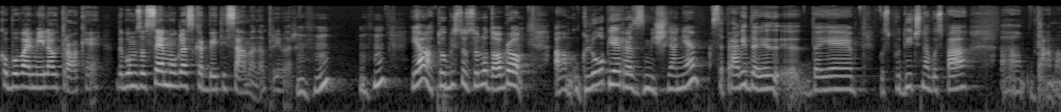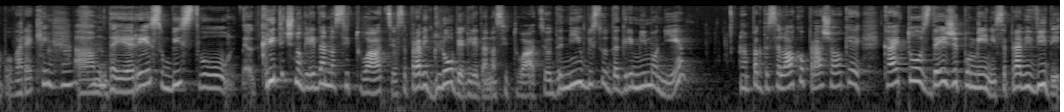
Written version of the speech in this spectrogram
ko bova imela otroke, da bom za vse mogla skrbeti sama. -huh. Uh -huh. Ja, to je v bistvu zelo dobro um, globje razmišljanje. Se pravi, da je, da je gospodična, gospa, um, dama, bova rekli, um, da je res v bistvu kritično gleda na situacijo, se pravi, globje gleda na situacijo, da ni v bistvu, da gre mimo nje. Ampak da se lahko vpraša, okay, kaj to zdaj že pomeni, se pravi, vidi.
